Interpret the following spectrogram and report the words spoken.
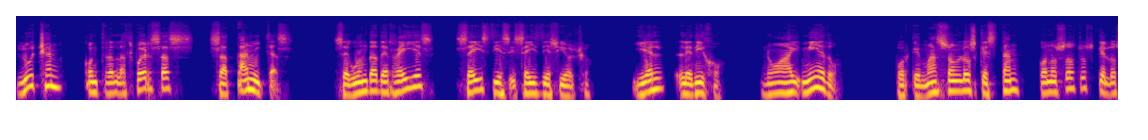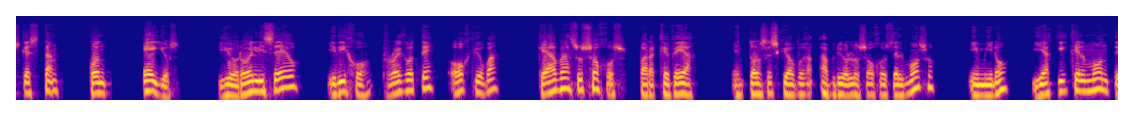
Luchan contra las fuerzas satánicas. Segunda de Reyes 6, 16, 18. Y él le dijo, no hay miedo, porque más son los que están con nosotros que los que están con ellos. Y oró Eliseo y dijo, Ruégote, oh Jehová, que abra sus ojos para que vea. Entonces Jehová abrió los ojos del mozo y miró, y aquí que el monte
